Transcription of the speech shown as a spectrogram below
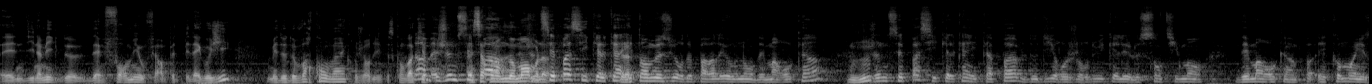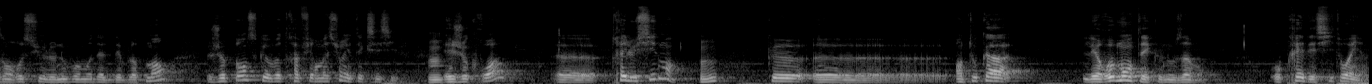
une dynamique d'informer ou faire un peu de pédagogie, mais de devoir convaincre aujourd'hui. Parce qu'on voit qu'il y a un certain nombre de membres. Je ne sais pas si quelqu'un est en mesure de parler au nom des Marocains. Mhm. Je ne sais pas si quelqu'un est capable de dire aujourd'hui quel est le sentiment des Marocains et comment ils ont reçu le nouveau modèle de développement. Je pense que votre affirmation est excessive. Mhm. Et je crois, euh, très lucidement, mhm. que, euh, en tout cas, les remontées que nous avons auprès des citoyens,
